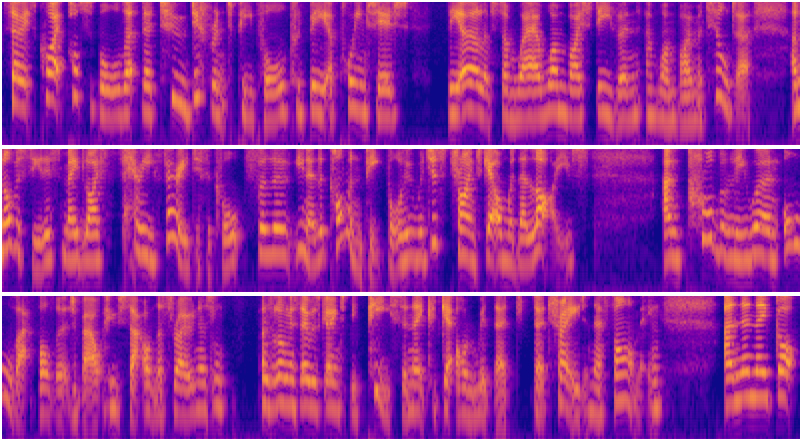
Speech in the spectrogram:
So it's quite possible that the two different people could be appointed the Earl of somewhere, one by Stephen and one by Matilda. And obviously this made life very, very difficult for the, you know, the common people who were just trying to get on with their lives and probably weren't all that bothered about who sat on the throne as as long as there was going to be peace and they could get on with their their trade and their farming. And then they've got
